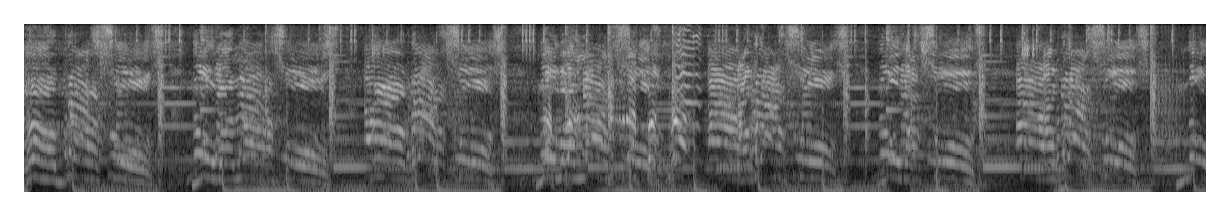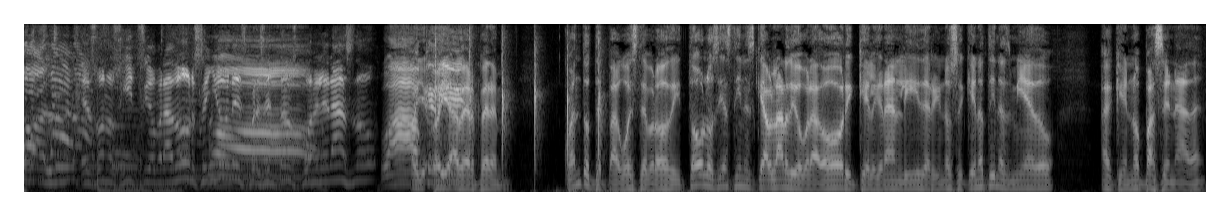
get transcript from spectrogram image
Abrazos, no balazos. Abrazos, no balazos. Abrazos, no balazos. Abrazos, no balazos. Esos son los hits y Obrador, señores, presentados por el Erasmo. Wow, Oye, a ver, espérame. ¿Cuánto te pagó este Brody? Todos los días tienes que hablar de Obrador y que el gran líder y no sé qué. ¿No tienes miedo a que no pase nada?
